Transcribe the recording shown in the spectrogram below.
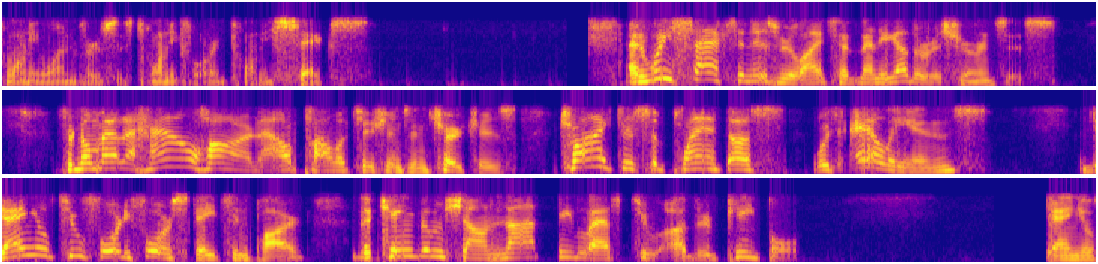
21, verses 24 and 26. And we Saxon Israelites have many other assurances. For no matter how hard our politicians and churches try to supplant us with aliens, Daniel 2:44 states in part, "The kingdom shall not be left to other people." Daniel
